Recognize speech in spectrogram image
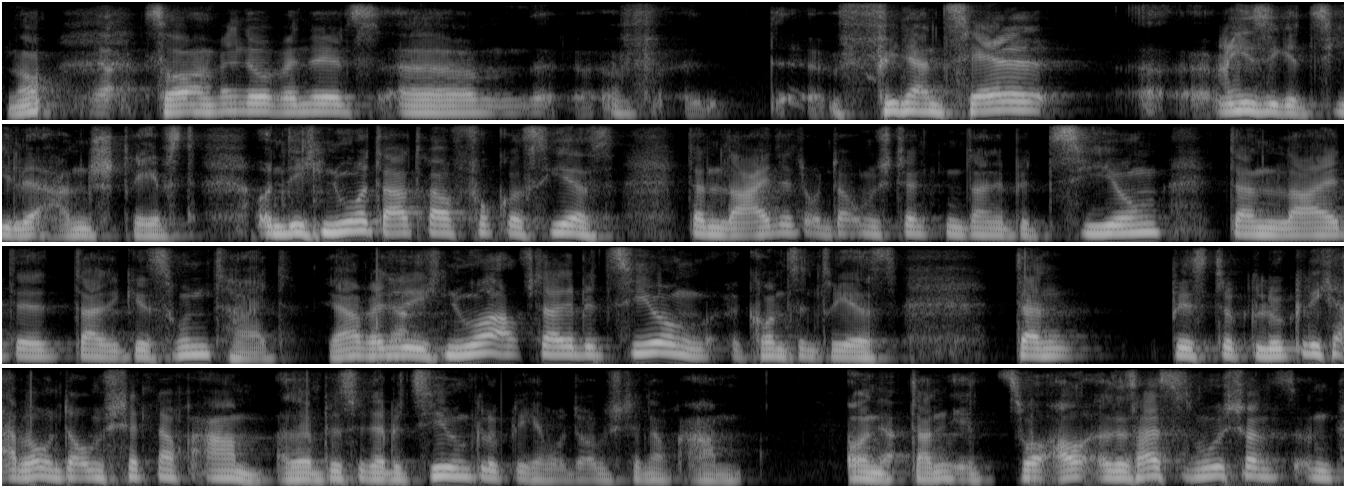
Ne? Ja. So, und wenn du, wenn du jetzt ähm, finanziell äh, riesige Ziele anstrebst und dich nur darauf fokussierst, dann leidet unter Umständen deine Beziehung, dann leidet deine Gesundheit. Ja, wenn ja. du dich nur auf deine Beziehung konzentrierst, dann bist du glücklich, aber unter Umständen auch arm. Also dann bist du in der Beziehung glücklich, aber unter Umständen auch arm. Und ja. dann so auch, also das heißt, es muss schon, und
